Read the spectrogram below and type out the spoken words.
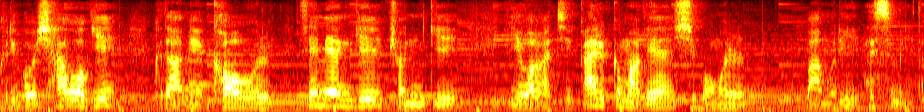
그리고 샤워기, 그 다음에 거울, 세면기, 변기 이와 같이 깔끔하게 시공을 마무리했습니다.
